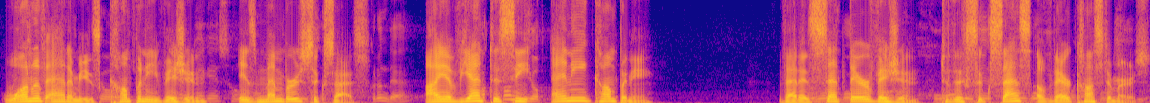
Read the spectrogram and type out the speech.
One of Atomy's company vision is members' success. I have yet to see any company that has set their vision to the success of their customers.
